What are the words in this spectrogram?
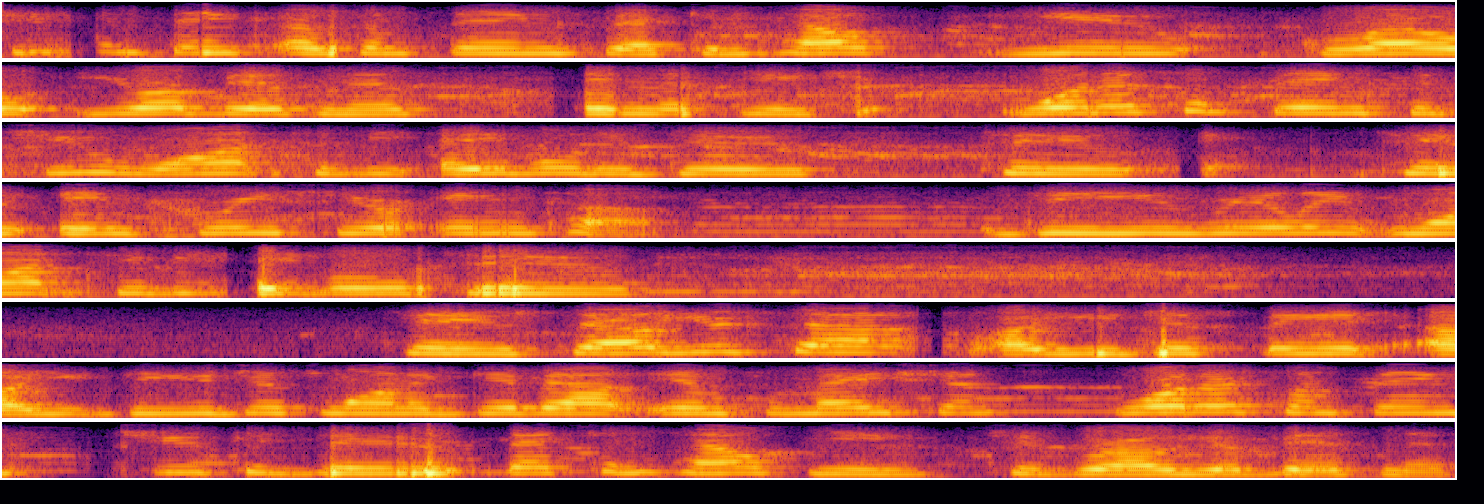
you can think of some things that can help you grow your business in the future? What are some things that you want to be able to do to to increase your income? Do you really want to be able to to sell yourself? Are you just being? Are you, do you just want to give out information? What are some things that you could do that can help you to grow your business?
